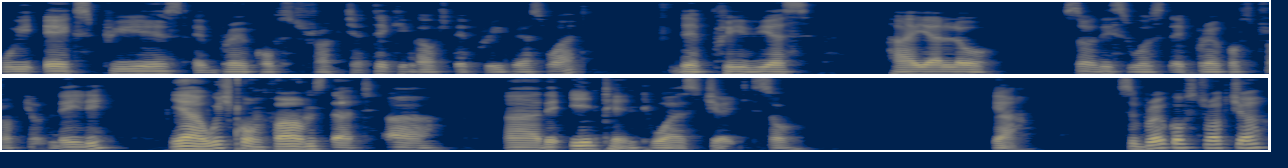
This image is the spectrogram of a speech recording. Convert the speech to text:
we experienced a break of structure taking out the previous what? The previous higher low. So this was the break of structure daily. Yeah which confirms that uh, uh the intent was changed. So yeah. So break of structure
